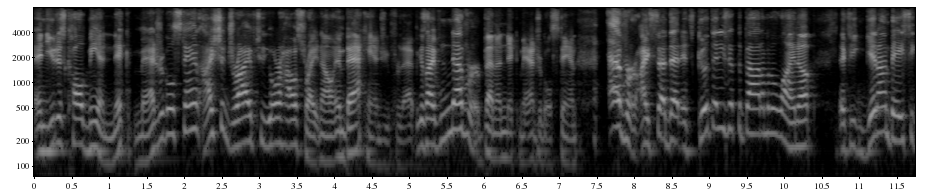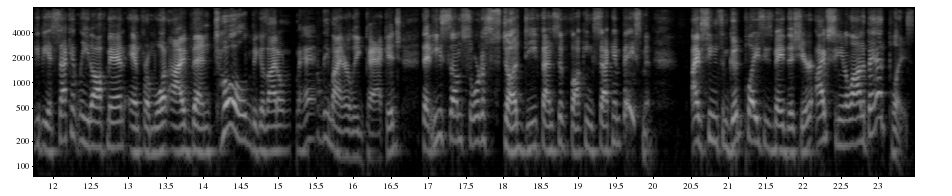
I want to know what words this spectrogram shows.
and you just called me a Nick Madrigal stan. I should drive to your house right now and backhand you for that because I've never been a Nick Madrigal stan ever. I said that it's good that he's at the bottom of the lineup. If he can get on base, he could be a second leadoff man. And from what I've been told, because I don't have the minor league package, that he's some sort of stud defensive fucking second baseman. I've seen some good plays he's made this year. I've seen a lot of bad plays.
